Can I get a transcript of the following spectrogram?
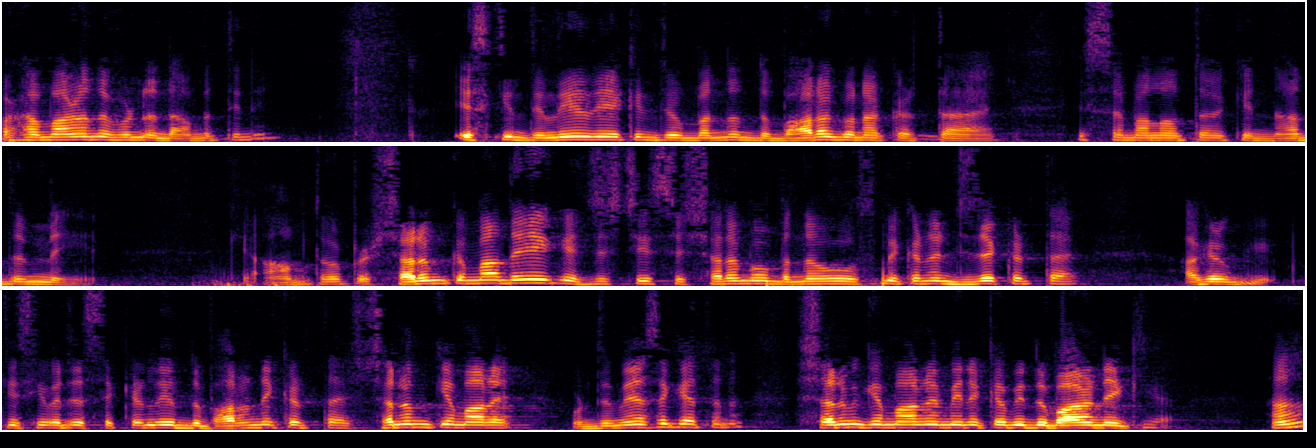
اور ہمارا تو ندامت ہی نہیں۔ اس کی دلیل یہ کہ جو بندہ دوبارہ گناہ کرتا ہے، اس سے معلوم ہوتا ہے کہ نادم نہیں ہے۔ کہ عام طور پر شرم کما دے کہ جس چیز سے شرم ہو، بندہ وہ اس میں کرنے جھجک کرتا ہے۔ اگر کسی وجہ سے کر لیا، دوبارہ نہیں کرتا ہے، شرم کے مارے اردو میں ایسے کہتے ہیں نا، شرم کے مارے میں نے کبھی دوبارہ نہیں کیا۔ ہاں؟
